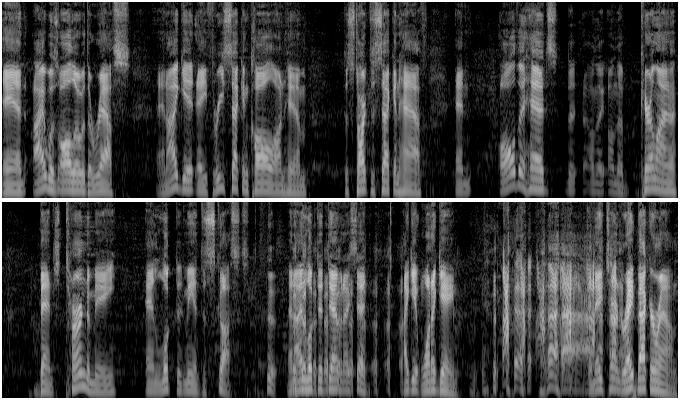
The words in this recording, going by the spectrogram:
and I was all over the refs, and I get a three second call on him to start the second half, and all the heads on the on the Carolina bench turned to me and looked at me in disgust. and I looked at them and I said, I get one a game. and they turned right back around.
